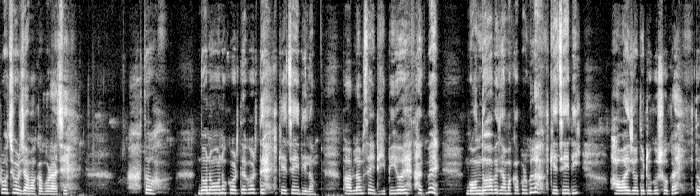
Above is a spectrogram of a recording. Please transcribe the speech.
প্রচুর জামা কাপড় আছে। তো দোনো করতে করতে কেচেই দিলাম। ভাবলাম সেই ঢিপি হয়ে থাকবে, গন্ধ হবে জামা কাপড়গুলো কেচেই দিই। হাওয়ায় যতটুকু শোকায়। তো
